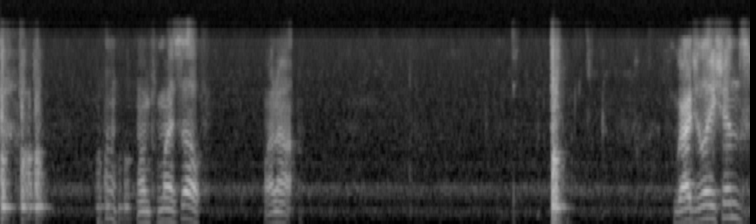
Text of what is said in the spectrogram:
One for myself. Why not? Congratulations.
